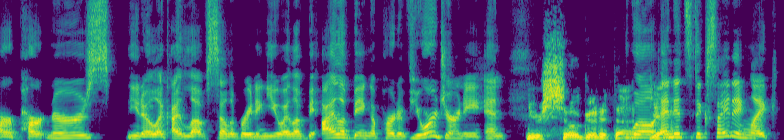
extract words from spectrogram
our partners you know like i love celebrating you i love be- i love being a part of your journey and you're so good at that well yeah. and it's exciting like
